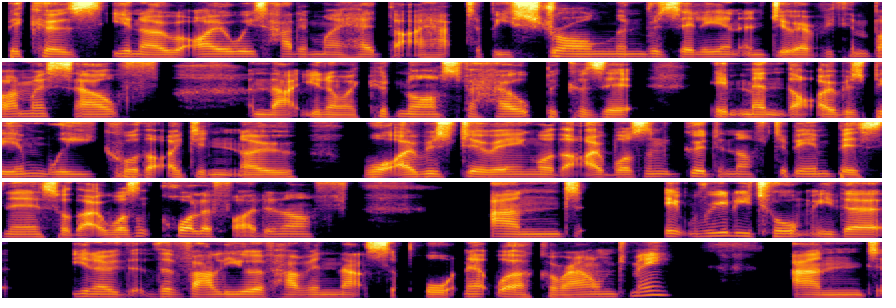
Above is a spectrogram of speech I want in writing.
Because you know i always had in my head that i had to be strong and resilient and do everything by myself and that you know i couldn't ask for help because it it meant that i was being weak or that i didn't know what i was doing or that i wasn't good enough to be in business or that i wasn't qualified enough. And it really taught me that you know the, the value of having that support network around me and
